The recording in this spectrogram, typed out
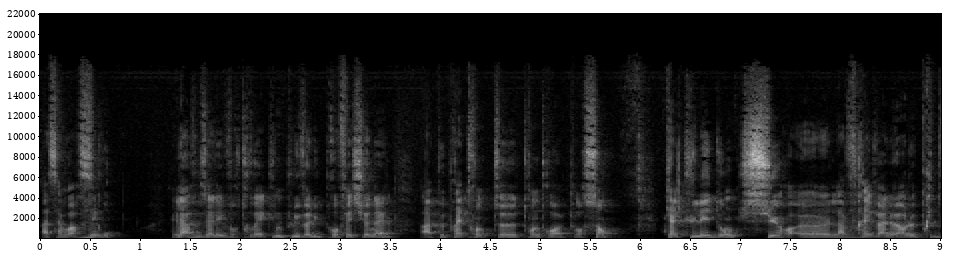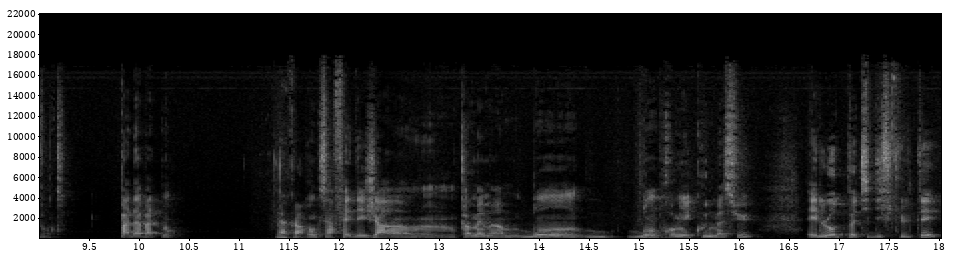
à savoir zéro. Et là, vous allez vous retrouver avec une plus-value professionnelle à, peu près 30, 33%, calculée donc sur euh, la vraie valeur, le prix de vente. Pas d'abattement. D'accord. Donc ça fait déjà quand même un bon, bon premier coup de massue. Et l'autre petite difficulté,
